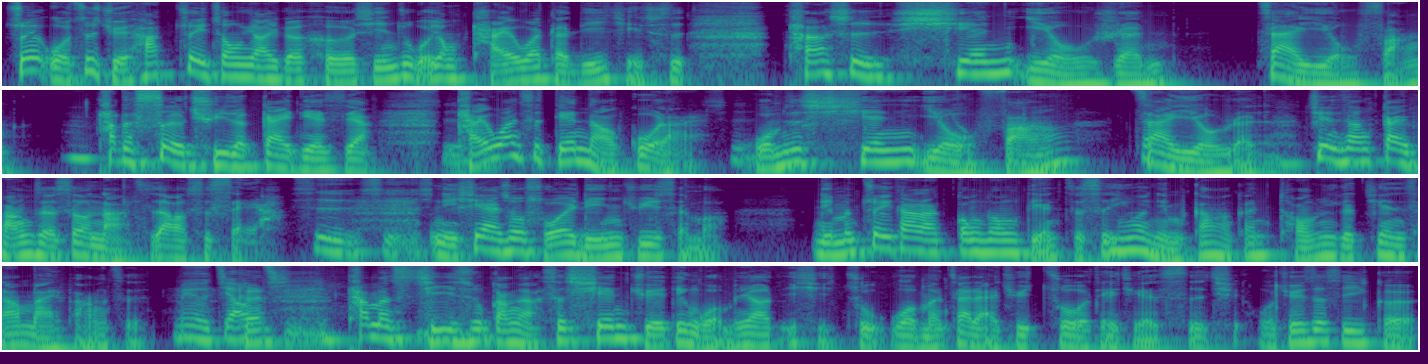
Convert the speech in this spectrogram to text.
所以我是觉得它最重要一个核心，如果用台湾的理解是，它是先有人再有房，它的社区的概念是这样。台湾是颠倒过来，我们是先有房再有人。建商盖房子的时候哪知道是谁啊？是是。你现在说所谓邻居什么？你们最大的共同点，只是因为你们刚好跟同一个建商买房子，没有交集。他们其实是刚好是先决定我们要一起住，我们再来去做这件事情。我觉得这是一个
